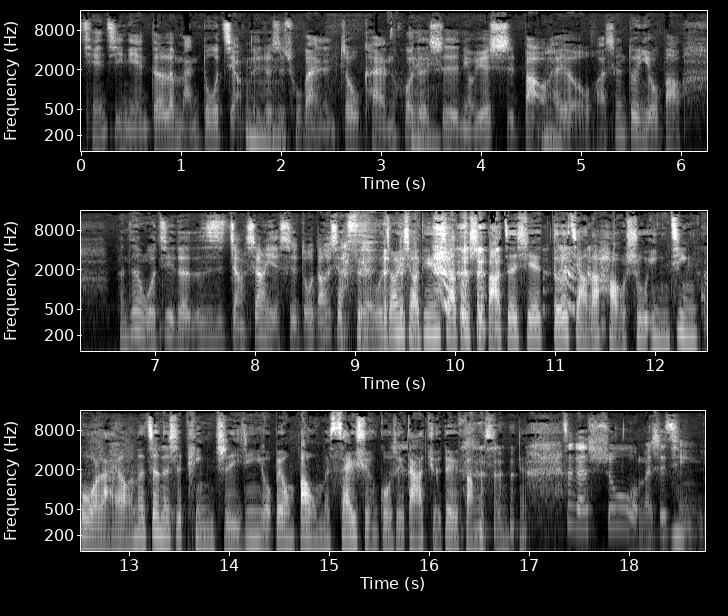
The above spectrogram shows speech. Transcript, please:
前几年得了蛮多奖的，嗯、就是出版人周刊，或者是纽约时报，嗯、还有华盛顿邮报。反正我记得是奖项也是多到吓死。对，我教你小天下都是把这些得奖的好书引进过来哦，那真的是品质已经有被我们帮我们筛选过，所以大家绝对放心。这个书我们是请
